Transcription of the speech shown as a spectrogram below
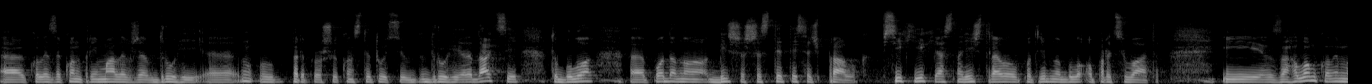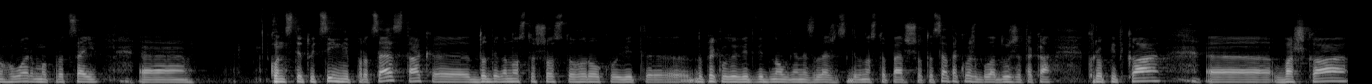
е, коли закон приймали вже в другій, е, ну перепрошую, конституцію в другій редакції, то було е, подано більше 6 тисяч правок. Всіх їх, ясна річ, треба потрібно було опрацювати. І загалом, коли ми говоримо про цей. Е, Конституційний процес, так е, до 96-го року, від е, до прикладу, від відновлення незалежності 91-го, то це також була дуже така кропітка, е, важка,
